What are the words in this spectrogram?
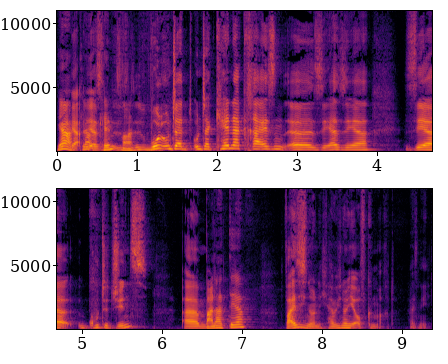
Ja, klar, ja, kennt man. Wohl unter, unter Kennerkreisen äh, sehr, sehr, sehr gute Gins. Ähm, Ballert der? weiß ich noch nicht, habe ich noch nicht aufgemacht. Weiß nicht.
